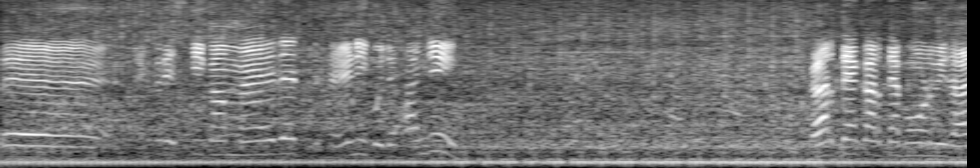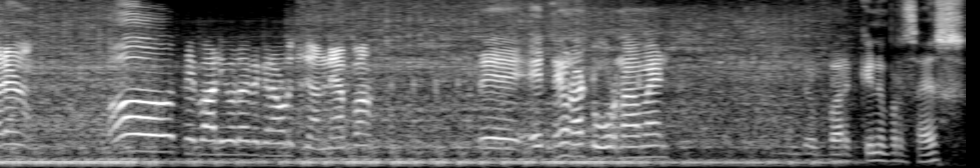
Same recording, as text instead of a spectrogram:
ਤੇ ਇੱਕ ਰਿਸਕੀ ਕੰਮ ਹੈ ਇਹਦੇ ਹੈ ਨਹੀਂ ਕੁਝ। ਹਾਂਜੀ। ਕਰਦੇ ਕਰਦੇ ਫੋਨ ਵੀ ਸਾਰਿਆਂ ਨੂੰ। ਉਹ ਉੱਥੇ ਵਾਲੀਬਾਲ ਦੇ ਗਰਾਊਂਡ 'ਚ ਜਾਂਦੇ ਆਪਾਂ। ਤੇ ਇੱਥੇ ਹੋਣਾ ਟੂਰਨਾਮੈਂਟ ਜੋ ਵਰਕ ਇਨ ਪ੍ਰੋਸੈਸ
